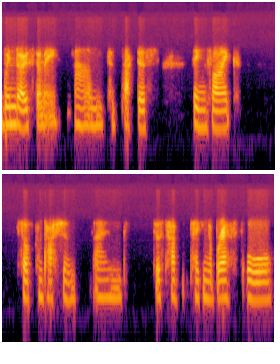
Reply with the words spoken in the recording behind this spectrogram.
windows for me um, to practice things like self compassion and just have taking a breath or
